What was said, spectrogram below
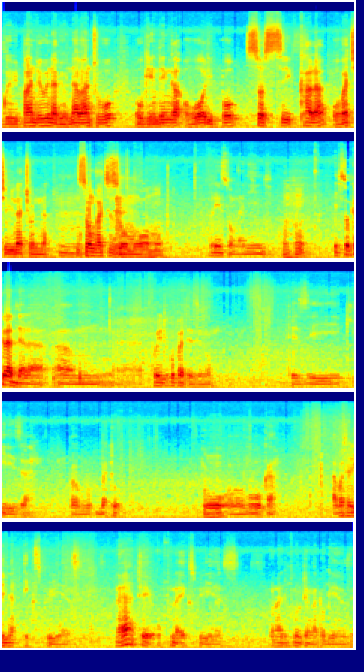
gwe ebipande byona byonna abantu bo ogende nga owoolipo so si kala oba kibiina kyonna. Nsonga kizoomuwa omuntu oli ensonga nyingi. Ekisookera ddala um, political party zino tezikkiriza bato o- abavubuka abatalina experience naye ate okufuna experience onagifuna otya nga togenze.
